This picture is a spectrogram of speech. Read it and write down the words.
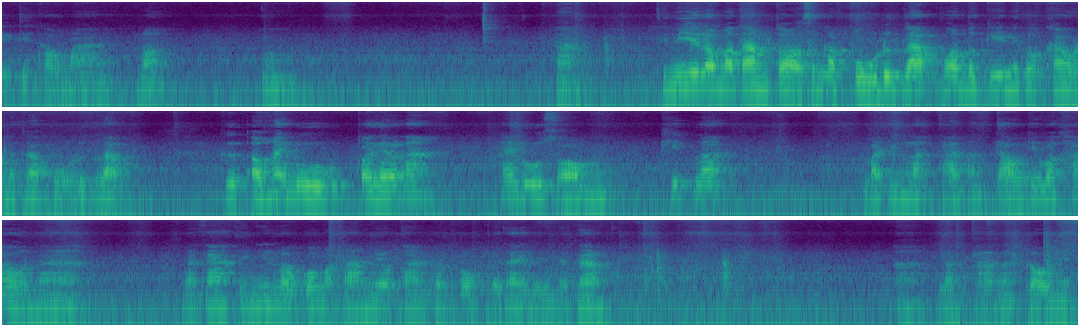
ขที่เข้ามาเนาะอืมอะทีนี้เรามาตามต่อสำหรับปู่ลึกลับว่าเมื่อกี้นี่ก็เข้านะคะปู่ลึกลับ คือเอาให้ดูไปแล้วนะ ให้ดูสองคลิปละมาถึงหลักฐานอันเก่าที่ว่าเข้านะนะคะ ทีนี้เราก็มาตามแนวทางกันต่อไปได้เลยนะคะอะหลักฐานอันเก่าเนี่ย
